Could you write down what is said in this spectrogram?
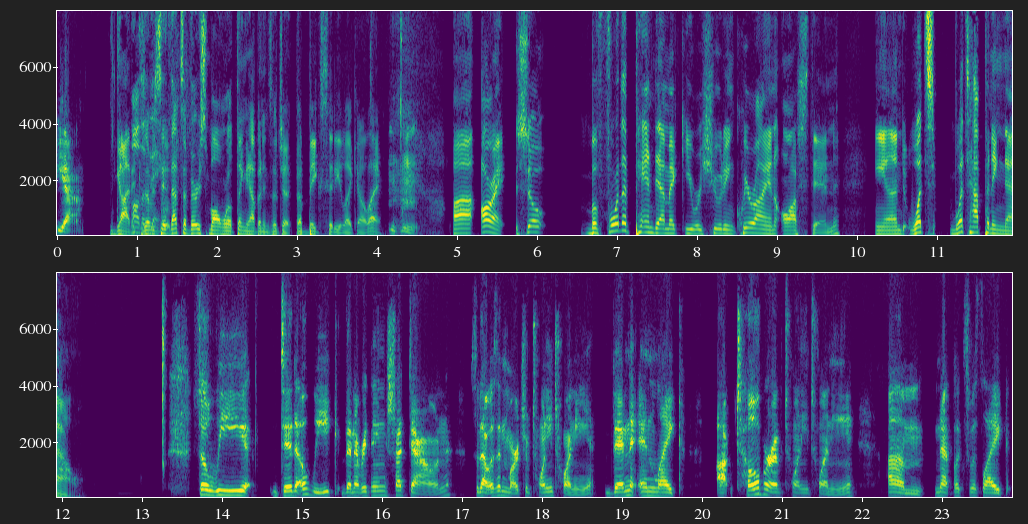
yeah. Got it. Because the I would say that's a very small world thing to happen in such a, a big city like LA. Mhm. Uh, all right. So before the pandemic, you were shooting Queer Eye in Austin, and what's what's happening now? So we did a week, then everything shut down. So that was in March of 2020. Then in like October of 2020, um, Netflix was like,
